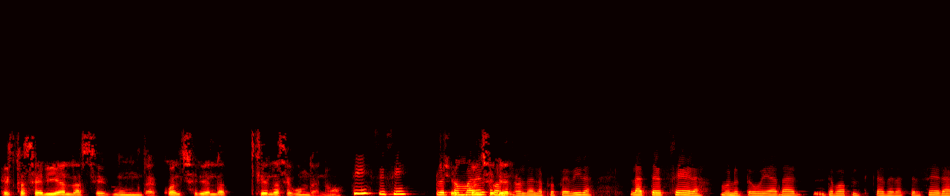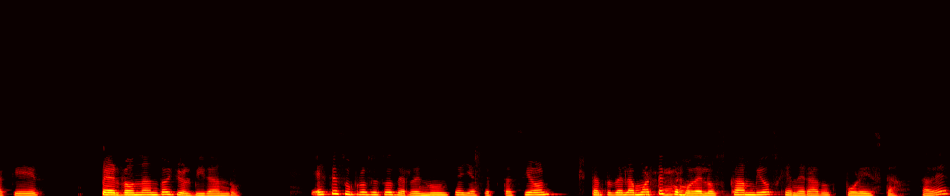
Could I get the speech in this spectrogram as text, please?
esta sería la segunda. ¿Cuál sería la? Sí, es la segunda, ¿no? Sí, sí, sí. Retomar el control de la propia vida. La tercera, bueno, te voy a dar, te voy a platicar de la tercera, que es perdonando y olvidando. Este es un proceso de renuncia y aceptación, tanto de la muerte como de los cambios generados por esta, ¿sabes?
